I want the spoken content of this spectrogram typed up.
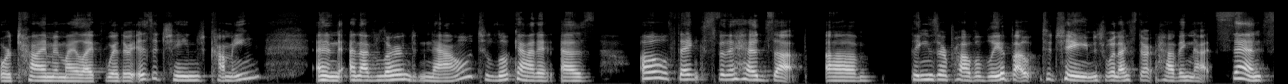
or time in my life where there is a change coming. And and i've learned now to look at it as oh thanks for the heads up. Um, things are probably about to change when i start having that sense.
